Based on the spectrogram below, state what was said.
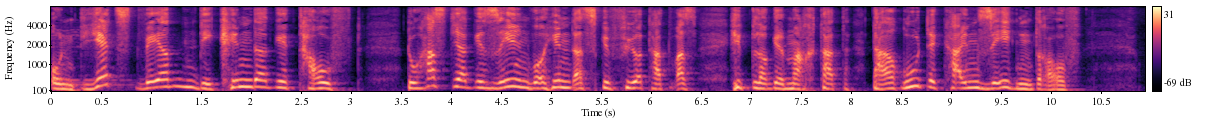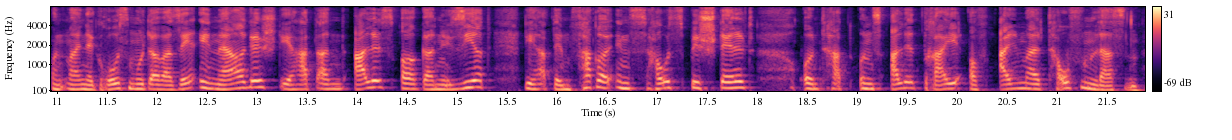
Und jetzt werden die Kinder getauft. Du hast ja gesehen, wohin das geführt hat, was Hitler gemacht hat. Da ruhte kein Segen drauf. Und meine Großmutter war sehr energisch, die hat dann alles organisiert, die hat den Pfarrer ins Haus bestellt und hat uns alle drei auf einmal taufen lassen.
